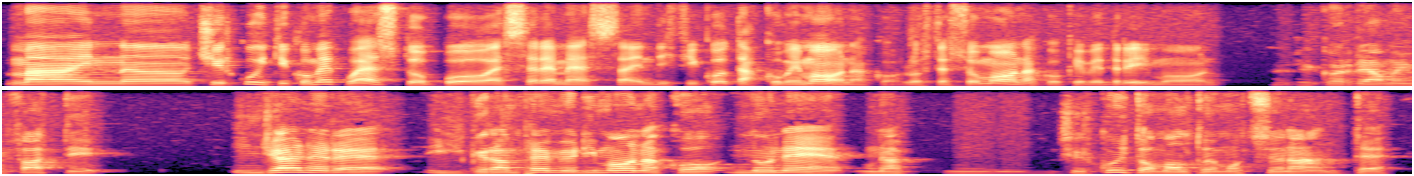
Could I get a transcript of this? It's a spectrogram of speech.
ma in uh, circuiti come questo può essere messa in difficoltà, come Monaco, lo stesso Monaco che vedremo. Ricordiamo infatti, in genere il Gran Premio di Monaco non è una, un circuito molto emozionante,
